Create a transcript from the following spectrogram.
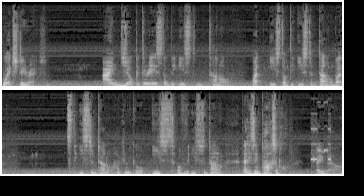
Which direction? I'm Jupiter east of the Eastern Tunnel. What east of the Eastern Tunnel? But It's the Eastern Tunnel. How can we go east of the Eastern Tunnel? That is impossible. Very well.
